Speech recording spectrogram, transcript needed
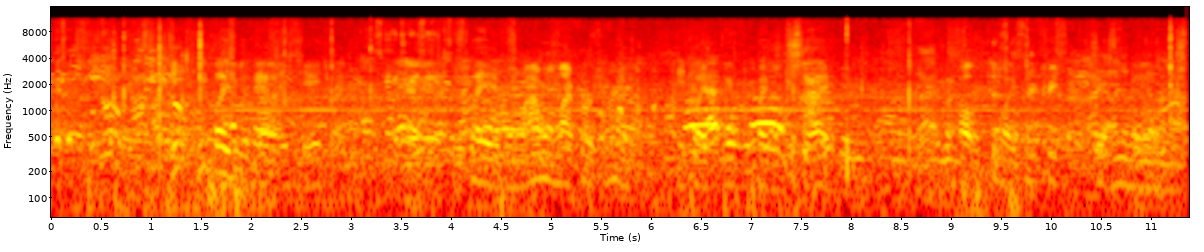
He, he plays with uh, HGH right now. He played when I won my first ring. He played, he played with AAA. Oh, he plays three, three stars. Yeah, I know he won that.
